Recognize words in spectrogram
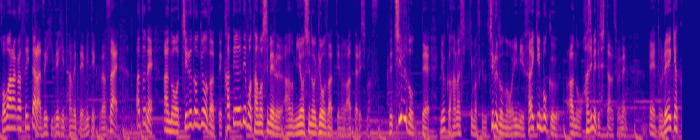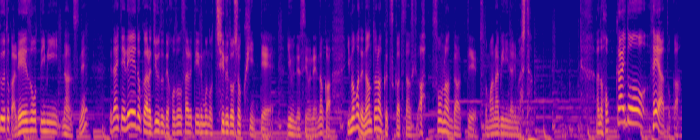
小腹が空いたら、ぜひぜひ食べてみてください。あとね、あの、チルド餃子って家庭でも楽しめる、あの、三好の餃子っていうのがあったりします。で、チルドってよく話聞きますけど、チルドの意味、最近僕、あの、初めて知ったんですよね。えっ、ー、と、冷却とか冷蔵って意味なんですね。で、大体0度から10度で保存されているものをチルド食品って言うんですよね。なんか、今までなんとなく使ってたんですけど、あ、そうなんだっていう、ちょっと学びになりました。あの、北海道フェアとか、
